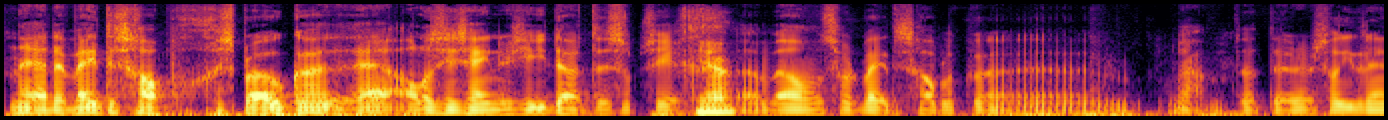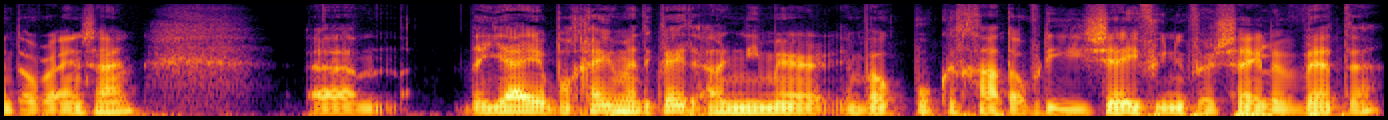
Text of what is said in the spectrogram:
nou ja, de wetenschap gesproken, hè, alles is energie. Dat is op zich Ja. eh, wel een soort wetenschappelijke... eh, ja, dat, daar zal iedereen het over eens zijn. Ehm, dat jij op een gegeven moment, ik weet eigenlijk niet meer in welk boek het gaat over die zeven universele wetten.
